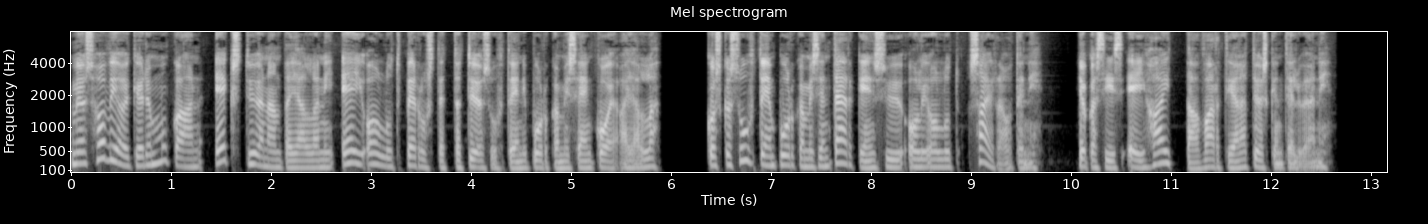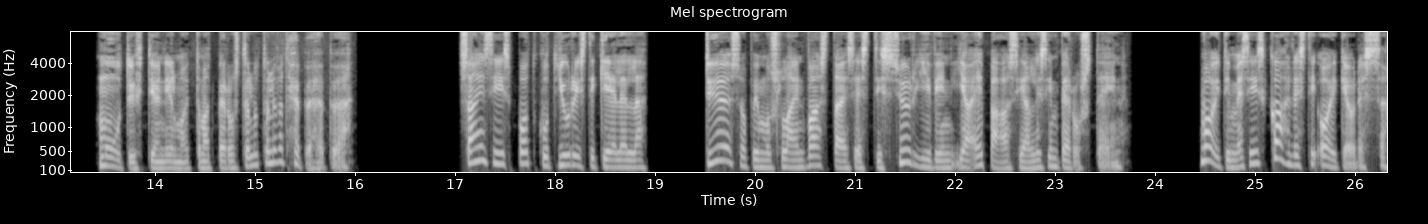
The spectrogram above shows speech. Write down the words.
Myös hovioikeuden mukaan ex-työnantajallani ei ollut perustetta työsuhteeni purkamiseen koeajalla, koska suhteen purkamisen tärkein syy oli ollut sairauteni, joka siis ei haittaa vartijana työskentelyäni. Muut yhtiön ilmoittamat perustelut olivat höpöhöpöä. Sain siis potkut juristikielellä työsopimuslain vastaisesti syrjivin ja epäasiallisin perustein. Voitimme siis kahdesti oikeudessa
